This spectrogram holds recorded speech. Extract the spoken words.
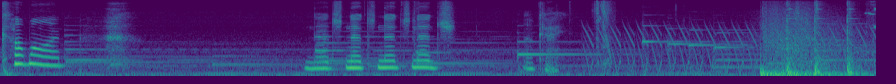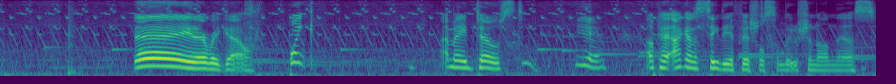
Come on. Nudge, nudge, nudge, nudge. Okay. Hey, there we go. Boink! I made toast. Yeah. Okay, I gotta see the official solution on this.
